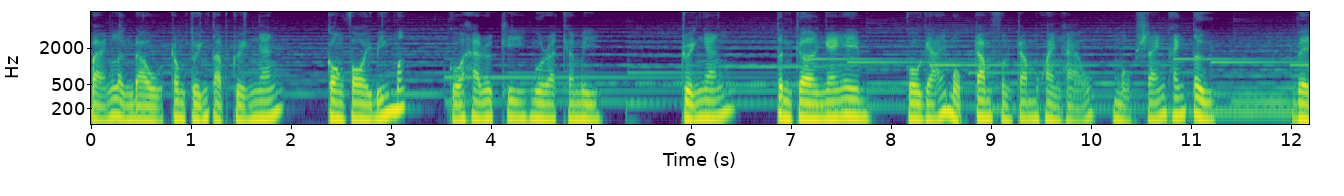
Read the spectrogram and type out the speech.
bản lần đầu trong tuyển tập truyện ngắn Con voi biến mất của Haruki Murakami. Truyện ngắn Tình cờ ngang em, cô gái 100% hoàn hảo một sáng tháng tư. Về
